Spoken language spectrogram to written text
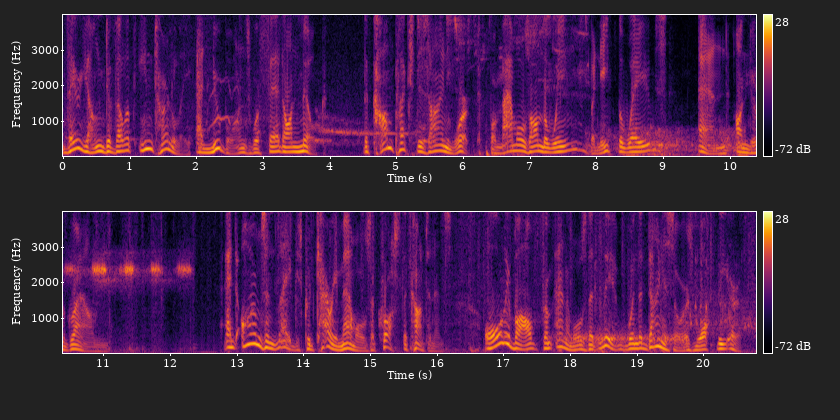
Their young developed internally, and newborns were fed on milk. The complex design worked for mammals on the wing, beneath the waves, and underground. And arms and legs could carry mammals across the continents, all evolved from animals that lived when the dinosaurs walked the earth.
